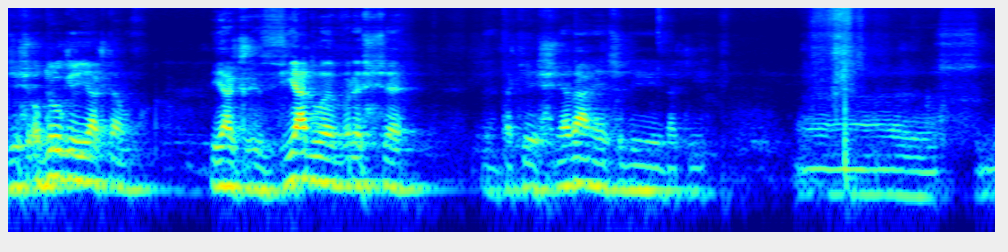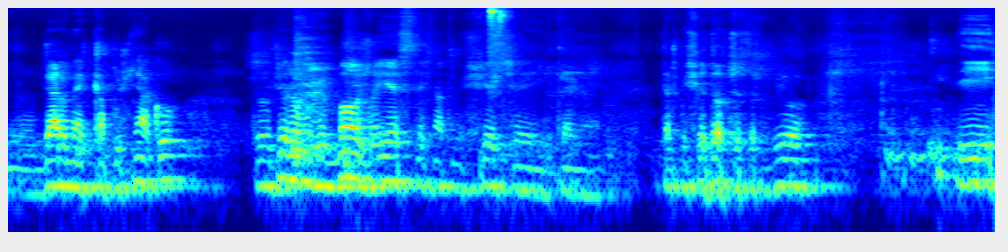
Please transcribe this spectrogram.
gdzieś o drugiej jak tam, jak zjadłem wreszcie takie śniadanie, czyli taki e, garnek kapuśniaku, to dopiero mówię, Boże, jesteś na tym świecie i ten, tak mi się dobrze zrobiło. I,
